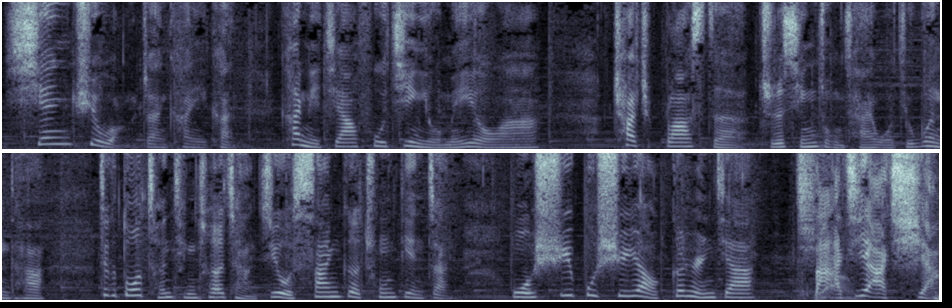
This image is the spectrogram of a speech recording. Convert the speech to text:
先去网站看一看，看你家附近有没有啊。Charge Plus 的执行总裁，我就问他，这个多层停车场只有三个充电站，我需不需要跟人家打架抢？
